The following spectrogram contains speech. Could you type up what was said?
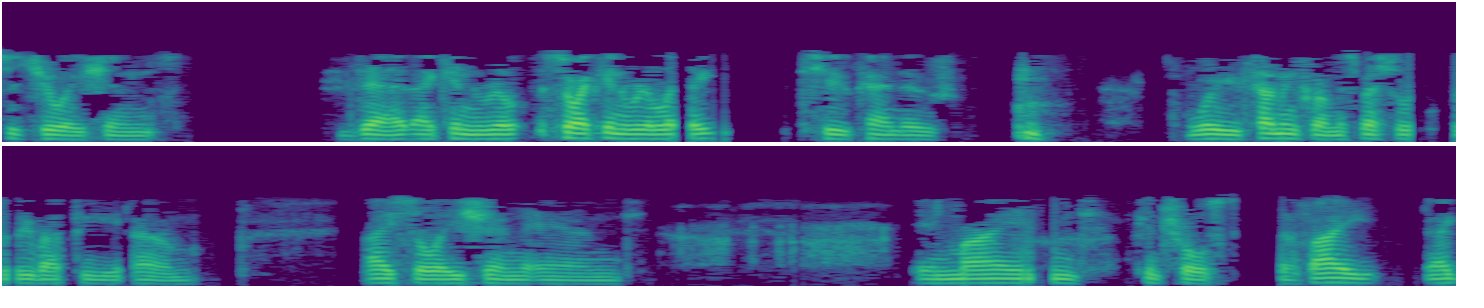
situations that I can re- so I can relate to kind of where you're coming from, especially about the um, isolation and in mind control stuff. I I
